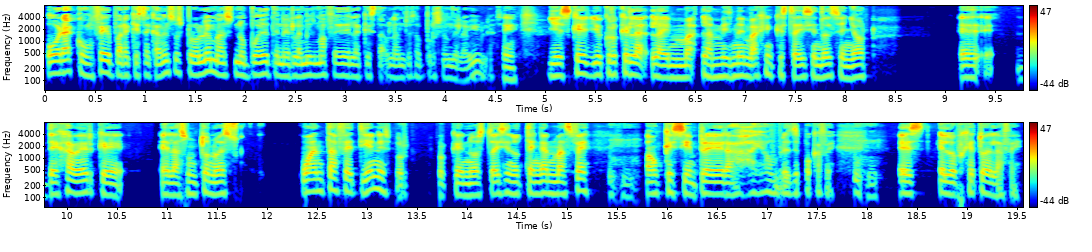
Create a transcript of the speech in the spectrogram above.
ora con fe para que se acaben sus problemas no puede tener la misma fe de la que está hablando esa porción de la Biblia. Sí, y es que yo creo que la, la misma imagen que está diciendo el Señor eh, eh, deja ver que el asunto no es cuánta fe tienes, por- porque no está diciendo tengan más fe, aunque siempre era, ay, hombres de poca fe. Es el objeto de la fe.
